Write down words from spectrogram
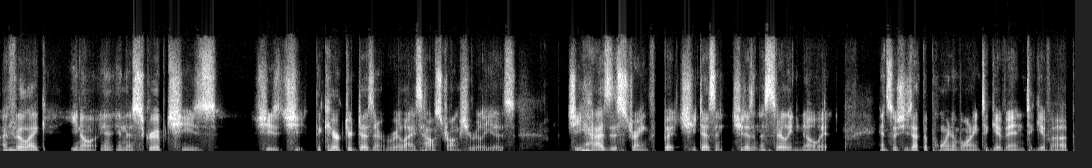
I mm-hmm. feel like you know in, in the script she's she's she the character doesn't realize how strong she really is. She has this strength, but she doesn't she doesn't necessarily know it, and so she's at the point of wanting to give in, to give up,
